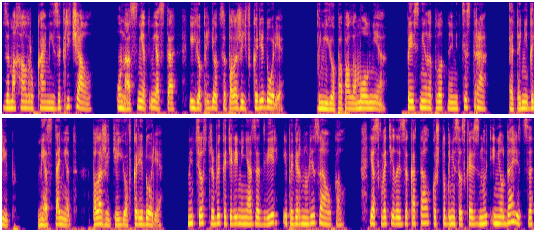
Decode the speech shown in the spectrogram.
замахал руками и закричал. «У нас нет места, ее придется положить в коридоре». «В нее попала молния», – пояснила плотная медсестра. «Это не грипп. Места нет. Положите ее в коридоре». Медсестры выкатили меня за дверь и повернули за угол. Я схватилась за каталку, чтобы не соскользнуть и не удариться,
